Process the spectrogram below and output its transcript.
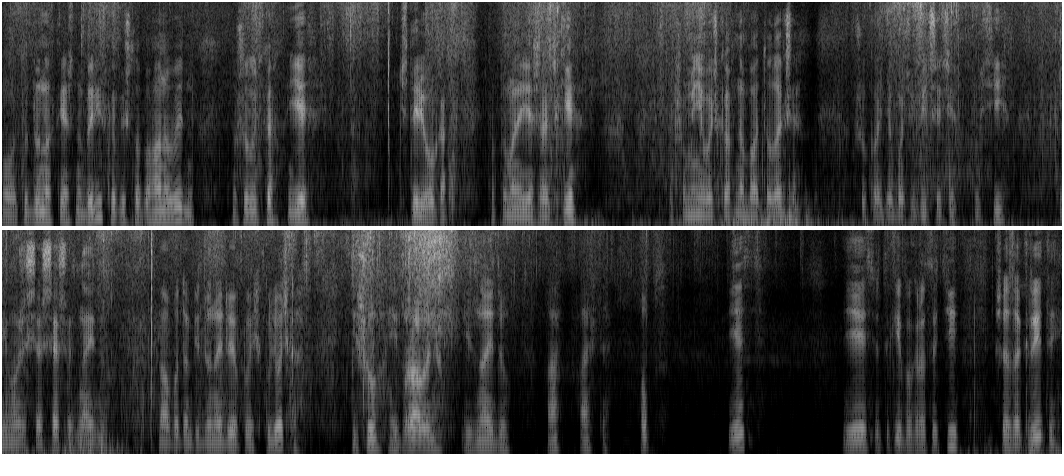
О, тут у нас, звісно, берізка пішла, погано видно. Шелудька є 4 ока. Тобто в мене є ще. Так що мені в очках набагато легше шукати. Я бачу більше, ніж усі. І може ще, ще щось знайду. Ну а потім піду знайду якогось кульочка. І що? І правильно. І знайду. А? Бачите? Опс. Єсть. Єсть. Ось такий по красоті. Ще закритий.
